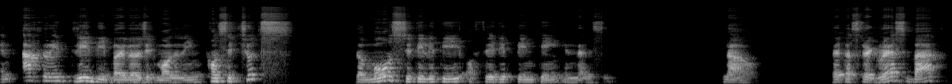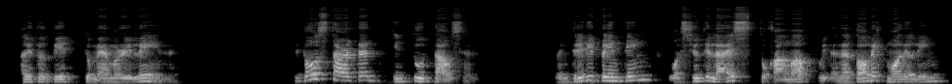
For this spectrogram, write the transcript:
and accurate 3D biologic modeling constitutes the most utility of 3D printing in medicine. Now, let us regress back a little bit to memory lane. It all started in 2000 when 3D printing was utilized to come up with anatomic modeling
